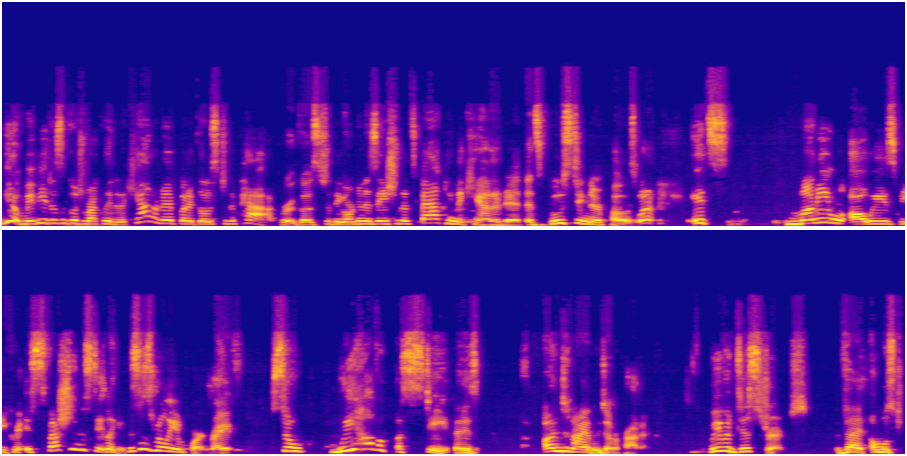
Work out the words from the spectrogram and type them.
you know, maybe it doesn't go directly to the candidate, but it goes to the PAC or it goes to the organization that's backing the candidate, that's boosting their post. It's money will always be great, especially in a state like this is really important, right? So we have a, a state that is undeniably democratic. We have a district that almost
